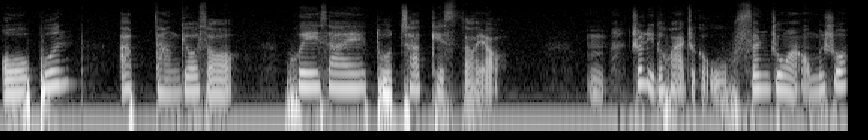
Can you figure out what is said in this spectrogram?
5분앞당겨서회사에도착했어 요。 嗯，这里的话，这个五分钟啊，我们说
